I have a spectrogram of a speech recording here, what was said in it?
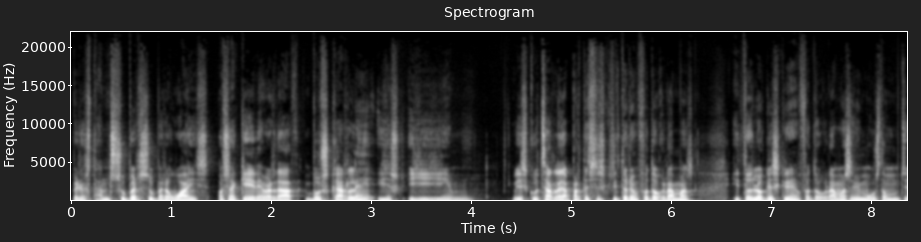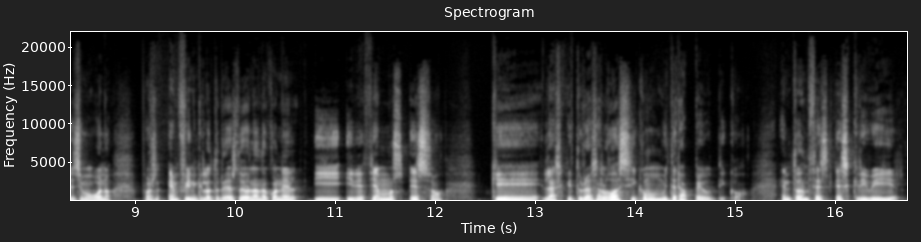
pero están súper súper guays. O sea que de verdad, buscarle y, es- y, y escucharle. Aparte es escritor en fotogramas y todo lo que escribe en fotogramas a mí me gusta muchísimo. Bueno, pues en fin, que el otro día estuve hablando con él y decíamos eso, que la escritura es algo así como muy terapéutico. Entonces, escribir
